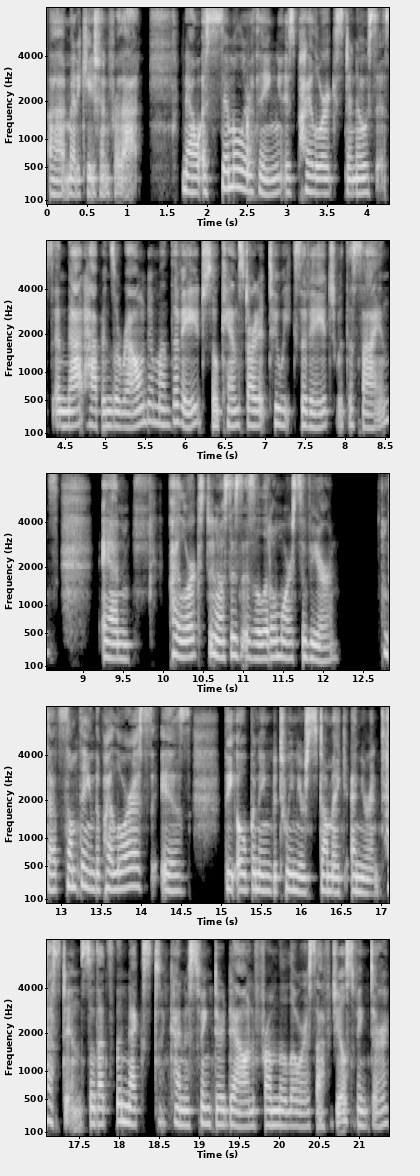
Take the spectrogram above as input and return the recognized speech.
uh, medication for that. Now, a similar thing is pyloric stenosis, and that happens around a month of age, so can start at two weeks of age with the signs. And pyloric stenosis is a little more severe. That's something, the pylorus is the opening between your stomach and your intestines. So that's the next kind of sphincter down from the lower esophageal sphincter.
